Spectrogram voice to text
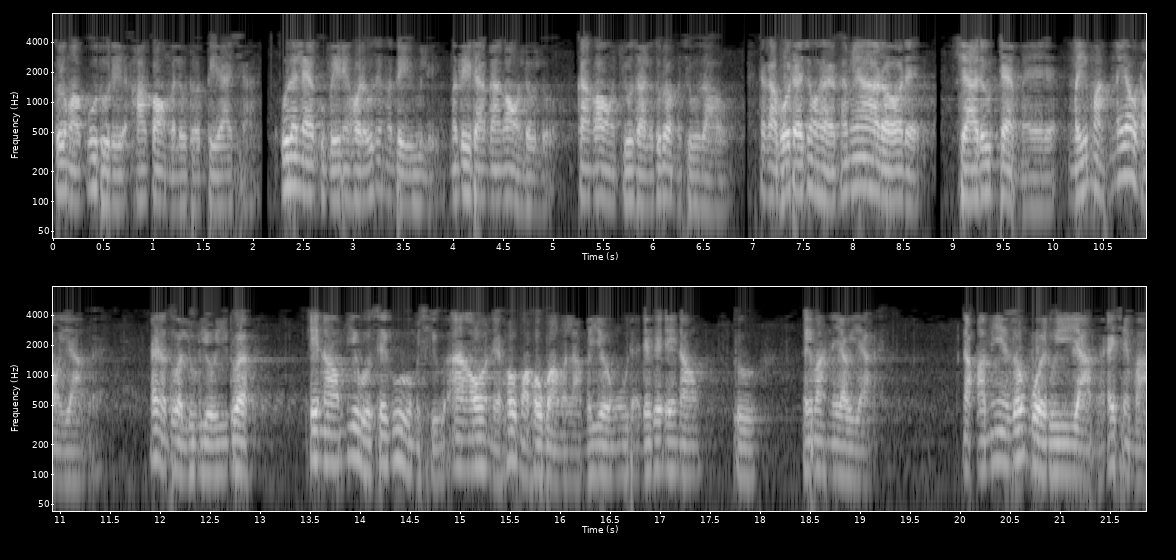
သူတို့မှာကုသိုလ်တွေအားကောင်းမလို့တော့တရားချဦးဇင်းလည်းအခုဘေးရင်ဟောတယ်ဦးဇင်းမသိဘူးလေမသိတာကံကောင်းလို့လို့ကံကောင်းကြိုးစားလို့သူတို့ကမကြိုးစားဘူးတခါဗုဒ္ဓကျောင်းဟဲ့ခမရတော့တဲ့ယာရုတက်မယ်တဲ့မိမနှစ်ယောက်တောင်ရမယ်အဲ့တော့သူကလူပြိုကြီးသူကအိမ်အောင်ပြုတ်ကိုစိတ်ကူးကိုမရှိဘူးအံ့ဩနေဟုတ်မှာဟုတ်ပါမလားမယုံဘူးတဲ့တကယ်အိမ်အောင်သူမိမနှစ်ယောက်ရတယ် နောက်အမြင့်ဆုံးပွဲသူကြီးရမယ်အဲ့ချိန်မှာ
